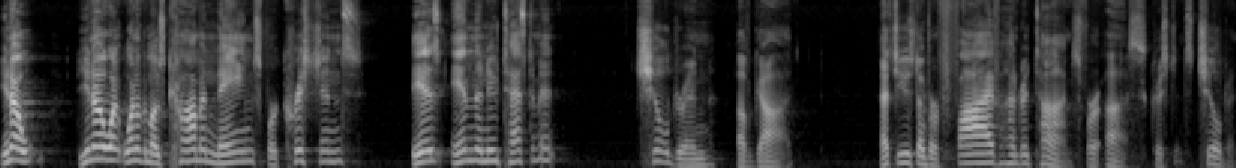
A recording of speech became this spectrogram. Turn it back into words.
You know, you know what one of the most common names for Christians is in the New Testament? Children of God. That's used over 500 times for us, Christians, children.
